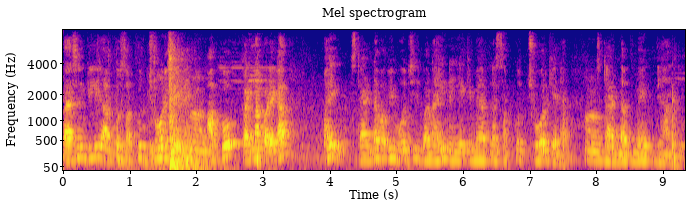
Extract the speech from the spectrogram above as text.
पैशन के लिए आपको सब कुछ छोड़ के हाँ। आपको करना पड़ेगा। भाई स्टैंड अप अभी वो चीज़ बना ही नहीं है कि मैं अपना सब कुछ छोड़ के ना हाँ। स्टैंड अप में ध्यान दूँ।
